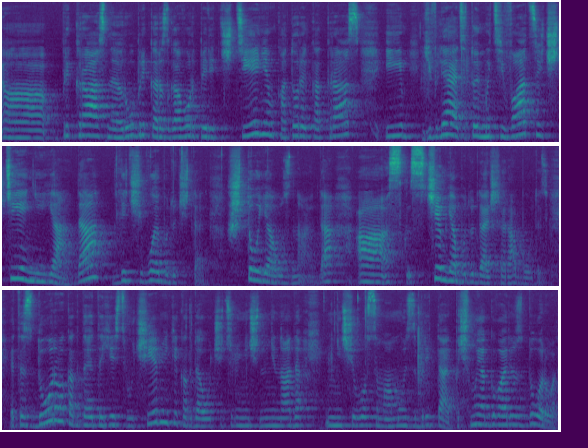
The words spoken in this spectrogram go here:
а, прекрасная рубрика «Разговор перед чтением», которая как раз и является той мотивацией чтения, да, для чего я буду читать, что я узнаю, да, а с, с чем я буду дальше работать. Это здорово, когда это есть в учебнике, когда учителю ничего, не надо ничего самому изобретать. Почему я говорю здорово?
